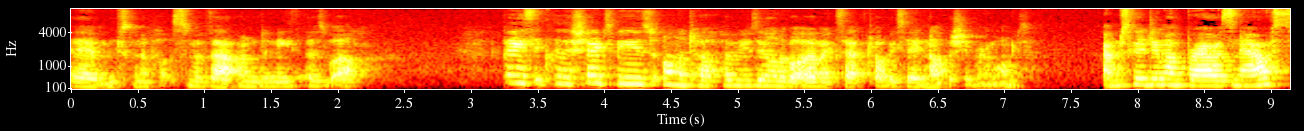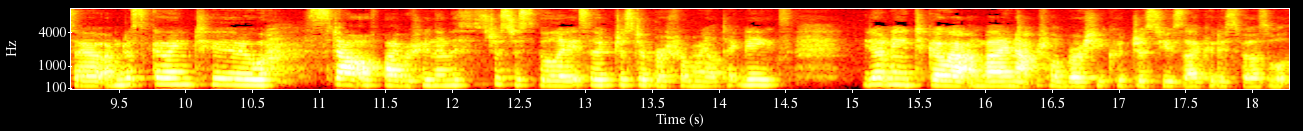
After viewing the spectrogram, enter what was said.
Um, I'm just going to put some of that underneath as well. Basically the shades we used on the top I'm using on the bottom except obviously not the shimmering ones. I'm just going to do my brows now so I'm just going to start off by brushing them. This is just a spoolie, a, just a brush from Real Techniques. You don't need to go out and buy an actual brush, you could just use like a disposable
